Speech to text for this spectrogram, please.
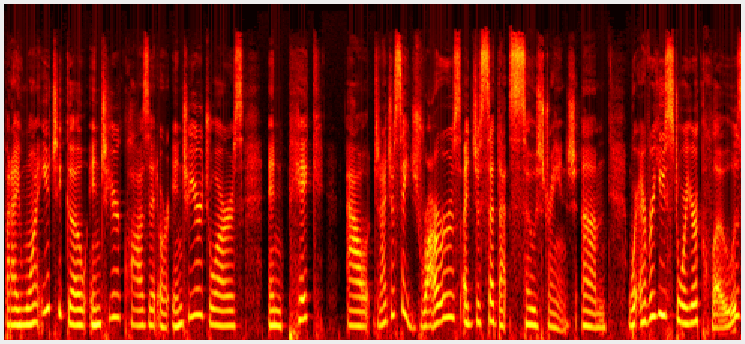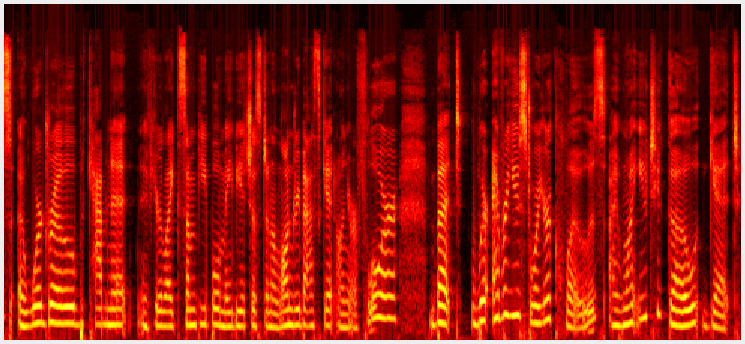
but I want you to go into your closet or into your drawers and pick out. Did i just say drawers? I just said that's so strange. Um, wherever you store your clothes a wardrobe cabinet if you're like some people maybe it's just in a laundry basket on your floor. But wherever you store your clothes i want you to go get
